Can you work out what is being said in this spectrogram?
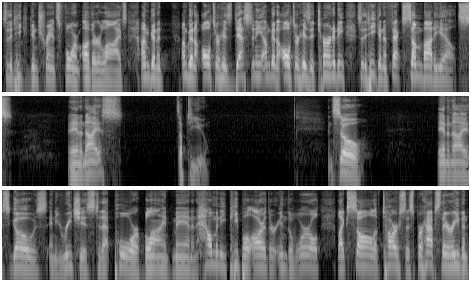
so that he can transform other lives. I'm going to, I'm going to alter his destiny. I'm going to alter his eternity so that he can affect somebody else. And Ananias, it's up to you. And so Ananias goes and he reaches to that poor blind man. And how many people are there in the world like Saul of Tarsus? Perhaps they're even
